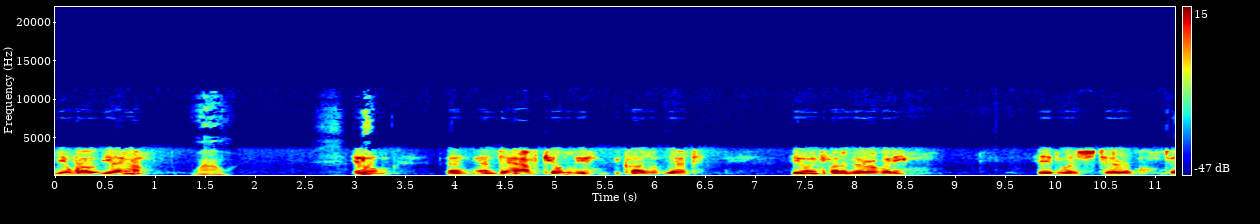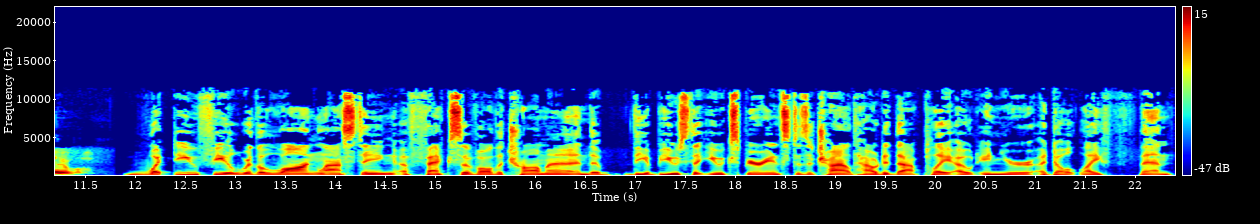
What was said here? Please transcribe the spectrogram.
Yeah, well, yeah. Wow. You what? know, and and to have killed me because of that, you know, in front of everybody, it was terrible, terrible. What do you feel were the long-lasting effects of all the trauma and the the abuse that you experienced as a child? How did that play out in your adult life then?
